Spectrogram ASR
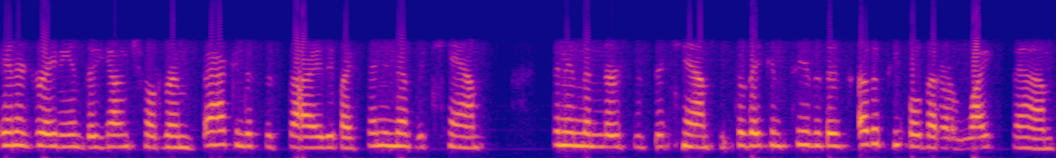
integrating the young children back into society by sending them to camps sending the nurses to camps And so they can see that there's other people that are like them,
